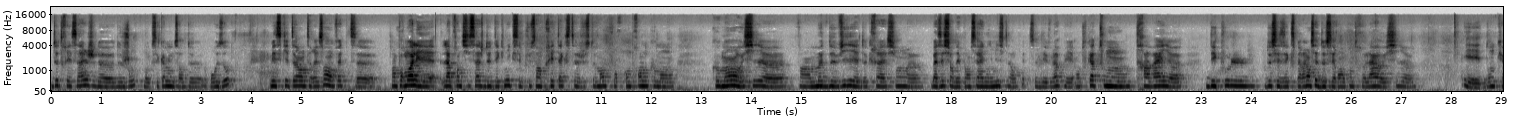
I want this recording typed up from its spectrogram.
de tressage de, de. Donc, c'est comme une sorte de roseau. Mais ce qui était intéressant, en fait, pour moi, l'apprentissage de techniques, c'est plus un prétexte justement pour comprendre comment comment aussi euh, un mode de vie et de création euh, basé sur des pensées animistes en fait se développe. Et en tout cas tout mon travail euh, découle de ces expériences et de ces rencontres là aussi et donc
